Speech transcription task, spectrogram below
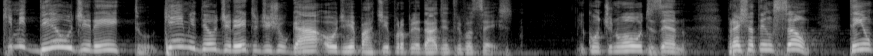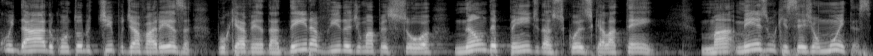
que me deu o direito? Quem me deu o direito de julgar ou de repartir propriedade entre vocês? E continuou dizendo: Preste atenção, tenham cuidado com todo tipo de avareza, porque a verdadeira vida de uma pessoa não depende das coisas que ela tem mesmo que sejam muitas.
